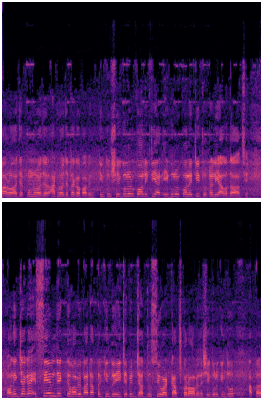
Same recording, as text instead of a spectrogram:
বারো হাজার, পনেরো হাজার, আঠেরো হাজার টাকা পাবেন। কিন্তু সেগুলোর কোয়ালিটি আর এগুলোর কোয়ালিটি টোটালি আলাদা আছে। অনেক জায়গায় সেম দেখতে হবে বাট আপনার কিন্তু এই টাইপের জাদুসি ওয়ার্ক কাজ করা হবে না। সেগুলো কিন্তু আপনার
